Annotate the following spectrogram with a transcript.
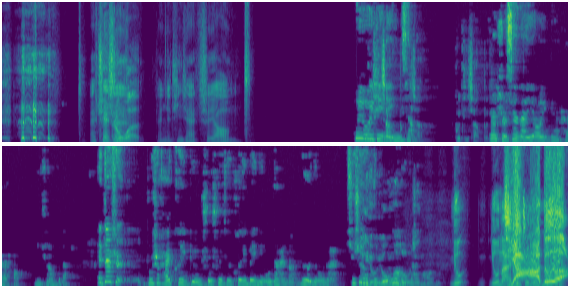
哎，确实，我感觉听起来吃药，会有一点点影响，不提倡，不提但。是现在药应该还好，影响不大。哎，但是不是还可以，比如说睡前喝一杯牛奶呢？热牛奶其实有很多有用吗物理我觉得办法。牛牛奶假眠的，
